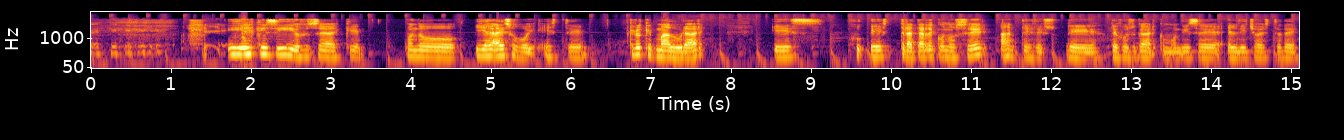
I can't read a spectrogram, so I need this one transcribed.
y es que sí, o sea, es que cuando... Y a eso voy, este... Creo que madurar es es tratar de conocer antes de, juzgar, como dice el dicho este de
